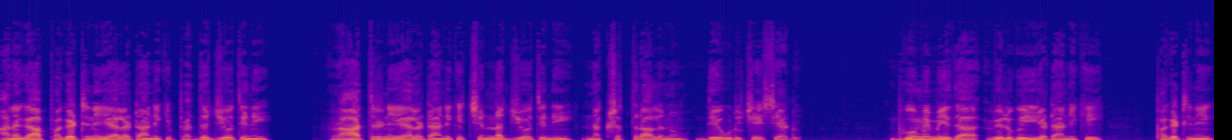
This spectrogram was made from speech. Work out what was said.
అనగా పగటిని ఏలటానికి పెద్ద జ్యోతిని రాత్రిని ఏలటానికి చిన్న జ్యోతిని నక్షత్రాలను దేవుడు చేశాడు. భూమి మీద వెలుగు ఇయ్యటానికి పగటిని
